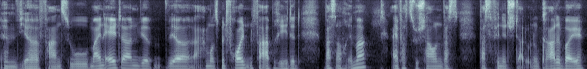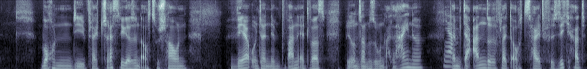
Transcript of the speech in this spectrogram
ähm, wir fahren zu meinen Eltern, wir, wir haben uns mit Freunden verabredet, was auch immer. Einfach zu schauen, was, was findet statt. Und gerade bei Wochen, die vielleicht stressiger sind, auch zu schauen, wer unternimmt wann etwas mit unserem Sohn alleine, ja. damit der andere vielleicht auch Zeit für sich hat.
